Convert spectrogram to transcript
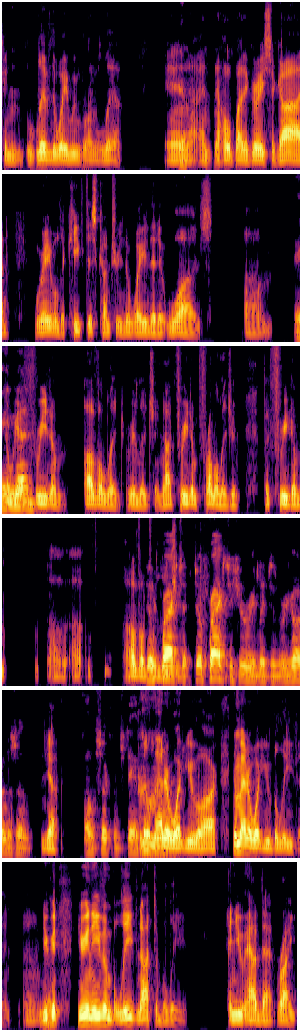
can live the way we want to live, and and I hope by the grace of God we're able to keep this country the way that it was. Um, that we have freedom of a lit- religion, not freedom from religion, but freedom of, of, of a To religion. practice to practice your religion, regardless of, Yeah. of circumstances. no matter what you are, no matter what you believe in. Uh, you Yeah. can you can even believe not to believe, and you have that right.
